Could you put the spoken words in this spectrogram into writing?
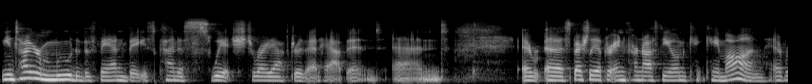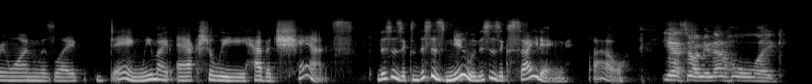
the entire mood of the fan base kind of switched right after that happened. And especially after Encarnacion came on, everyone was like, "Dang, we might actually have a chance." This is this is new. This is exciting. Wow. Yeah, so I mean that whole like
